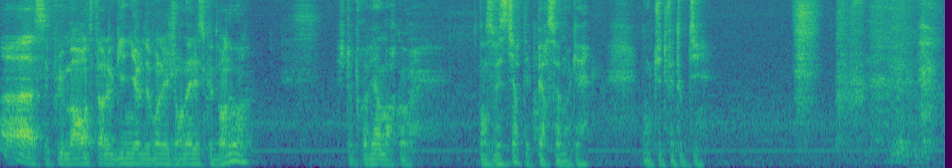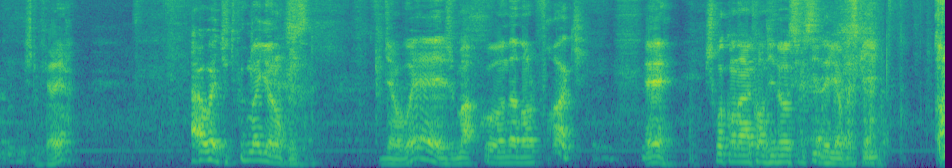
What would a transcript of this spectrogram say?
Ah, c'est plus marrant de faire le guignol devant les journalistes que devant nous, hein. Je te préviens, Marco. Dans ce vestiaire, t'es personne, ok? Donc tu te fais tout petit. Je te fais rire? Ah ouais, tu te fous de ma gueule en plus. Bien ouais, je Marco, on a dans le froc. Eh, je crois qu'on a un candidat au suicide, les gars, parce qu'il...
